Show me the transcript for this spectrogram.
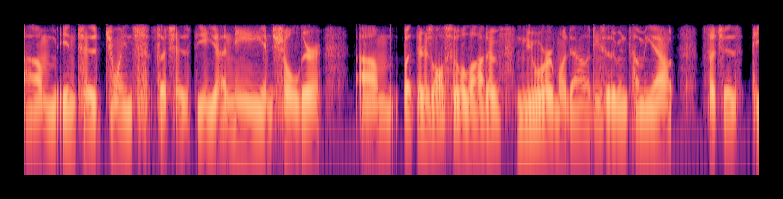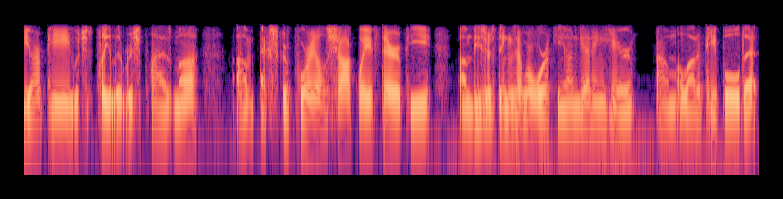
um, into joints such as the uh, knee and shoulder. Um, but there's also a lot of newer modalities that have been coming out, such as PRP, which is platelet-rich plasma, um, extracorporeal shockwave therapy. Um, these are things that we're working on getting here. Um, a lot of people that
